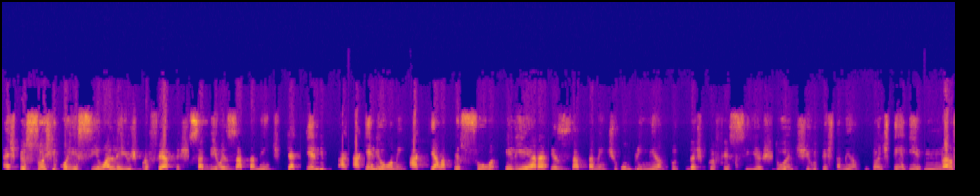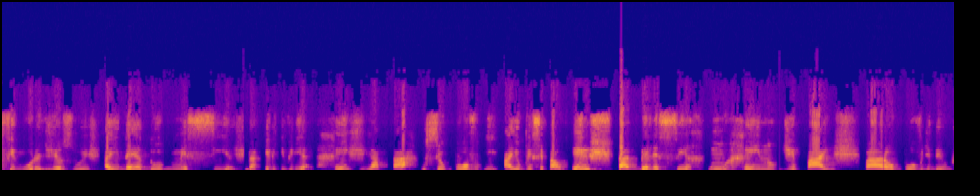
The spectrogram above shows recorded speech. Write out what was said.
as pessoas que conheciam a lei e os profetas sabiam exatamente que aquele, aquele homem, aquela pessoa, ele era exatamente o cumprimento das profecias do Antigo Testamento. Então a gente tem aqui, na figura de Jesus, a ideia do Messias, daquele que viria resgatar o seu povo e, aí o principal, estabelecer um reino de paz para o povo de Deus.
